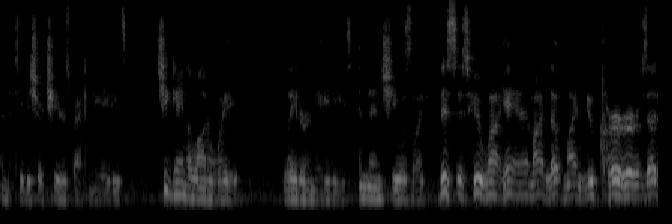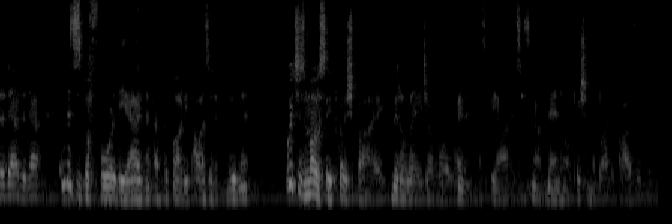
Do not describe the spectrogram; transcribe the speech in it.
and the TV show Cheers back in the 80s, she gained a lot of weight later in the 80s. And then she was like, This is who I am. I love my new curves. Da, da, da, da, da. And this is before the advent of the body positive movement, which is mostly pushed by middle aged overweight women. Let's be honest. It's not men who are pushing the body positive movement.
